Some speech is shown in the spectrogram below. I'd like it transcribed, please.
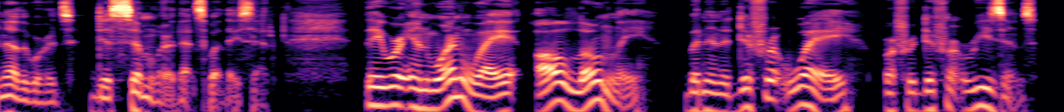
In other words, dissimilar, that's what they said. They were in one way all lonely, but in a different way or for different reasons.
